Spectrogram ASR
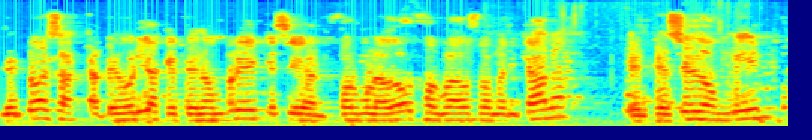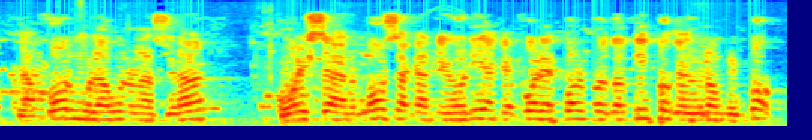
de todas esas categorías que te nombré, que sean Fórmula 2, Fórmula 2 Sudamericana, el TC2000, la Fórmula 1 Nacional o esa hermosa categoría que fue el Sport Prototipo que duró muy poco.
